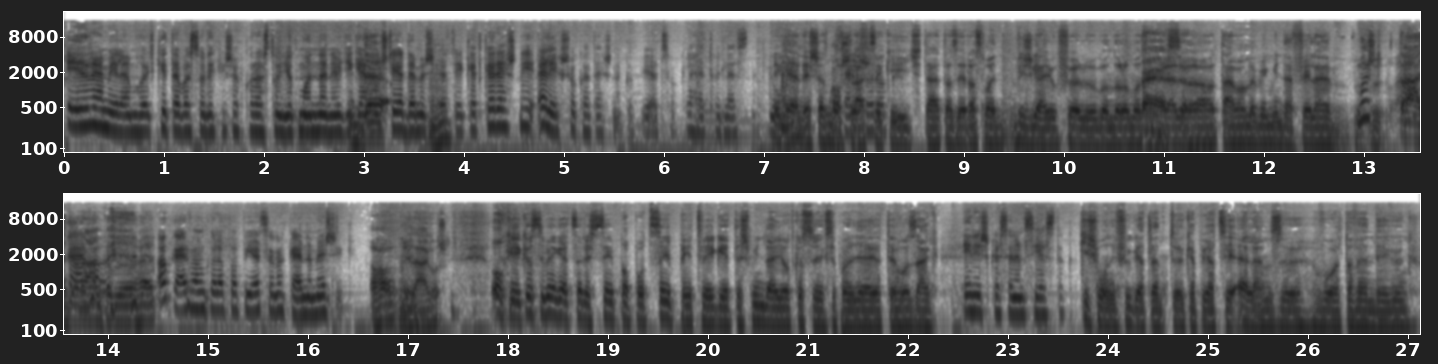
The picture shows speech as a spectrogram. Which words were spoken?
Én remélem, hogy kitavaszodik, és akkor azt tudjuk mondani, hogy igen, De- most érdemes uh-huh. értéket keresni. Elég sokat esnek a piacok. Lehet, hogy lesznek jó. Igen, és ez most látszik így, tehát azért azt majd vizsgáljuk fölül, gondolom az idő Persze. előrehatában, mert még mindenféle Most trágya akár, ömölhet. akár van kalap a piacon, akár nem esik. Aha, világos. Oké, okay, köszönöm még egyszer, és szép napot, szép hétvégét, és minden jót, köszönjük szépen, hogy eljöttél hozzánk. Én is köszönöm, sziasztok! Kismóni független tőkepiaci elemző volt a vendégünk.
